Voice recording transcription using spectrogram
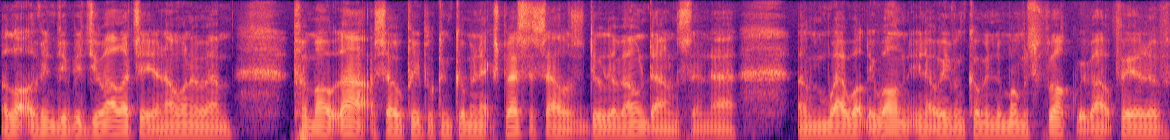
a lot of individuality and I want to um, promote that so people can come and express themselves do their own dance and uh, and wear what they want you know even come in the mum's frock without fear of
